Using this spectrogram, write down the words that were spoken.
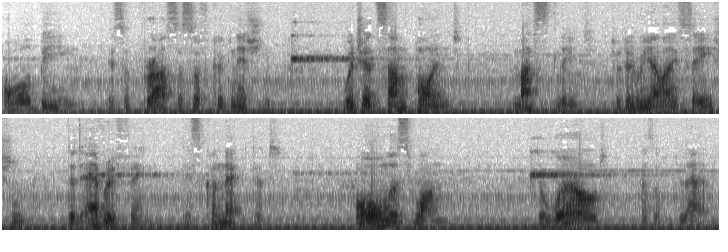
All being is a process of cognition, which at some point must lead to the realization that everything is connected. All is one. The world has a plan.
